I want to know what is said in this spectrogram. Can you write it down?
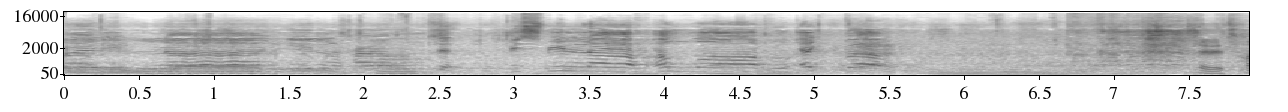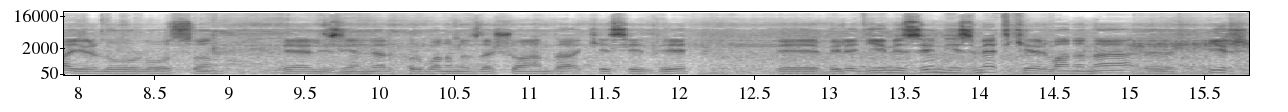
ve lillahil hamd. Bismillah Allahu ekber. Evet hayırlı uğurlu olsun. Değerli izleyenler kurbanımız da şu anda kesildi. Ee, belediyemizin hizmet kervanına e, bir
